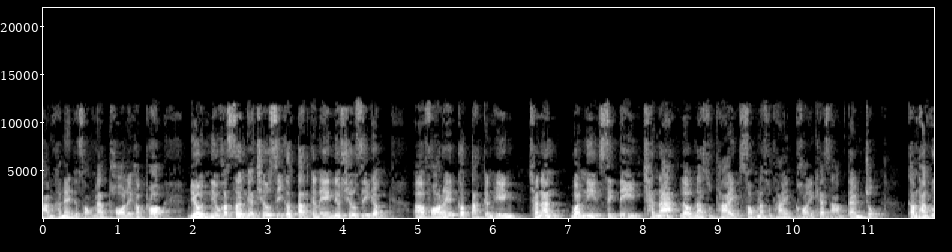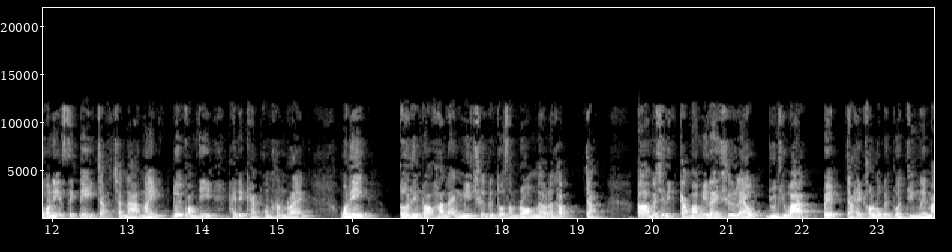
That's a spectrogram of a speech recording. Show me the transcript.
3 คะแนนจาก2นัดพอเลยครับ เพราะเดี๋ยวนิวคาสเซิลกับเชลซีก็ตัดกันเอง เดี๋ยวเชลซีกับฟอร์เรสต์ก็ตัดกันเอง ฉะนั้นวันนี้ซิตี้ชนะแล้วนัดสุดท้าย 2 นัดสุดท้ายคอยแค่ 3 แต้มจบคำถามคือวันนี้ซิตี้จะชนะไหม ด้วยความที่ไฮดิแคปค่อนข้างแรง วันนี้เออร์ริงบราวฮาแลนด์มีชื่อเป็นตัวสำรองแล้วนะครับ จะ อ่าไม่ใช่กลับมามีรายชื่อแล้ว อยู่ที่ว่าเป๊ปจะให้เขาลงเป็นตัวจริงเลยไหม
